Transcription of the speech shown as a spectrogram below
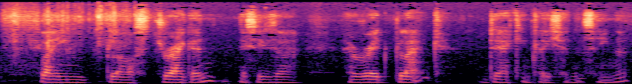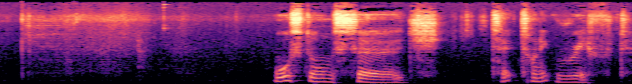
Flame Blast Dragon. This is a, a red-black deck in case you hadn't seen that. Warstorm Surge, Tectonic Rift,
